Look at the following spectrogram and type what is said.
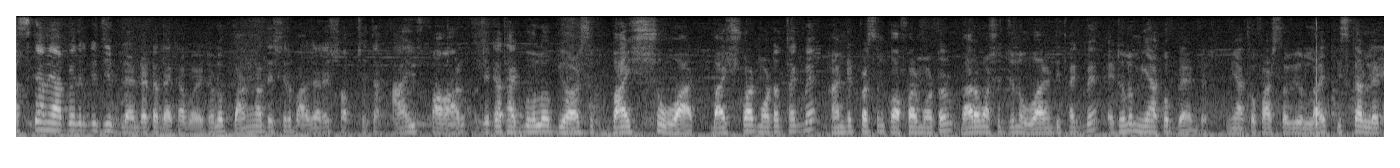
আজকে আমি আপনাদেরকে যে ব্লেন্ডারটা দেখাবো, এটা হলো বাংলাদেশের বাজারে সবচেয়ে হাই পাওয়ার যেটা থাকবে হলো বিয়ার্স বাইশশো ওয়াট। বাইশশো ওয়াট মোটর থাকবে, হান্ড্রেড পার্সেন্ট কফার মোটর বারো মাসের জন্য ওয়ারেন্টি থাকবে। এটা হলো মিয়াকো ব্র্যান্ডের Miyako first of your life scarlet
